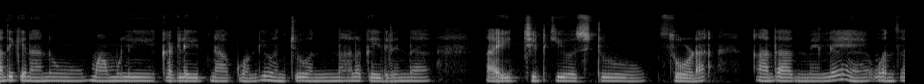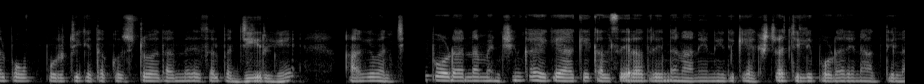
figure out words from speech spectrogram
ಅದಕ್ಕೆ ನಾನು ಮಾಮೂಲಿ ಕಡಲೆ ಹಿಟ್ಟನ್ನ ಹಾಕ್ಕೊಂಡು ಒಂಚೂರು ಒಂದು ನಾಲ್ಕೈದರಿಂದ ಐದು ಚಿಟಿಕೆಯಷ್ಟು ಸೋಡಾ, ಅದಾದಮೇಲೆ ಒಂದು ಸ್ವಲ್ಪ ಉಪ್ಪು ರುಚಿಗೆ ತಕ್ಕಷ್ಟು, ಅದಾದಮೇಲೆ ಸ್ವಲ್ಪ ಜೀರಿಗೆ, ಹಾಗೆ ಒಂದು ಚಿಲ್ಲಿ ಪೌಡರ್ನ ಮೆಣಸಿನ್ಕಾಯಿಗೆ ಹಾಕಿ ಕಲಸಿರೋದ್ರಿಂದ ನಾನೇನು ಇದಕ್ಕೆ ಎಕ್ಸ್ಟ್ರಾ ಚಿಲ್ಲಿ ಪೌಡರ್ ಏನು ಹಾಕ್ತಿಲ್ಲ.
